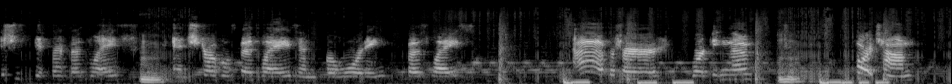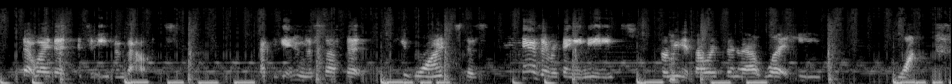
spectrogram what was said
it's just different both ways, Mhm. and struggles both ways, and rewarding both ways. I prefer working though, Mhm. part time. That way, that it's an even balance. I can get him the stuff that he wants because he has everything he needs. For me, it's always been about what he wants.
